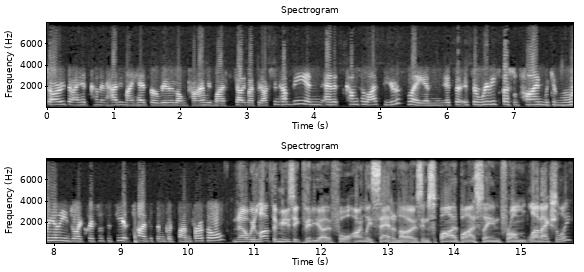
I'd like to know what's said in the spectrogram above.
show that I had kind of had in my head for a really long time with my starting my production company, and, and it's come to life beautifully. And it's a it's a really special time. We can really enjoy Christmas this year. It's time for some good fun for us all. Now, we love the music video for Only Santa Knows, inspired by a scene from Love Actually.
